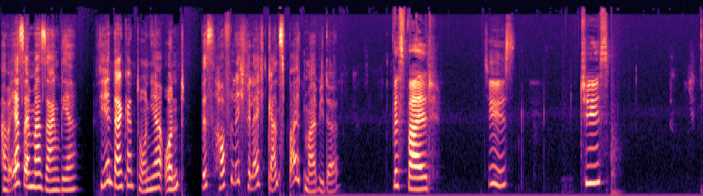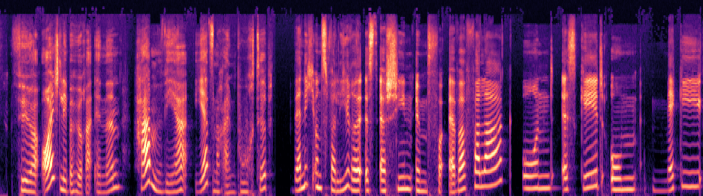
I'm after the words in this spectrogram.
Aber erst einmal sagen wir Vielen Dank, Antonia, und bis hoffentlich vielleicht ganz bald mal wieder. Bis bald. Tschüss. Tschüss. Für euch, liebe HörerInnen, haben wir jetzt noch einen Buchtipp. Wenn ich uns verliere, ist erschienen im Forever Verlag und es geht um Maggie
